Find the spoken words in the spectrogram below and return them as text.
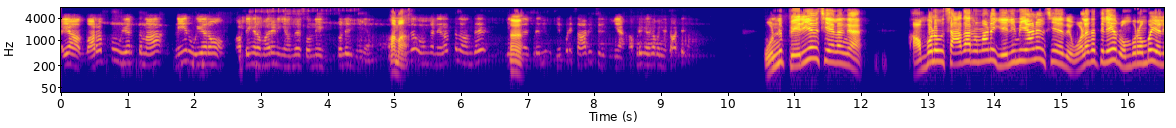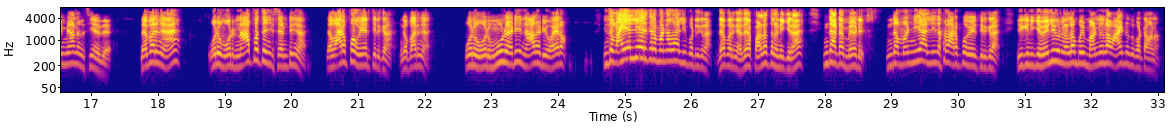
ஐயா வரப்பு உயர்த்தினா நீர் உயரும் அப்படிங்கிற மாதிரி நீங்க வந்து சொன்னி சொல்லிருக்கீங்க ஆமா. உங்க நிலத்துல வந்து எப்படி சாதிச்சிருக்கீங்க அப்படிங்கறத கொஞ்சம் காட்டுங்க. ஒண்ணு பெரிய விஷயம் இல்லைங்க. அவ்வளவு சாதாரணமான எளிமையான விஷயம் இது. உலகத்திலேயே ரொம்ப ரொம்ப எளிமையான விஷயம் இது. இதை பாருங்க. ஒரு ஒரு நாற்பத்தஞ்சு சென்ட்டுங்க. இந்த வரப்போ உயர்த்திருக்கிறேன் இங்க பாருங்க. ஒரு ஒரு மூணு அடி நாலு அடி உயரம். இந்த வயல்லே இருக்கிற மண்ணை தான் அள்ளி போட்டுருக்கிறேன். இதே பாருங்க. இதே பள்ளத்துல நிக்கிறேன். இந்த ஆட்ட மேடு. இந்த மண்ணையே அள்ளி தான் வரப்போ உயர்த்திருக்கிறேன் இதுக்கு நீங்கள் வெளியூர்லலாம் போய் மண்ணுலாம் வாங்கிட்டு வந்து கொட்ட வேணாம்.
